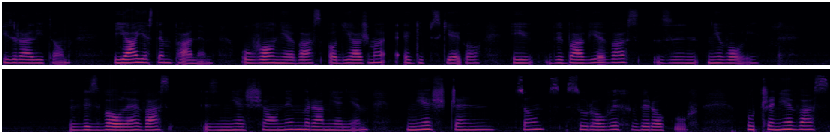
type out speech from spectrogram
Izraelitom, ja jestem Panem, uwolnię was od jarzma egipskiego i wybawię was z niewoli. Wyzwolę was zniesionym ramieniem, nie szczędząc surowych wyroków. Uczynię was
